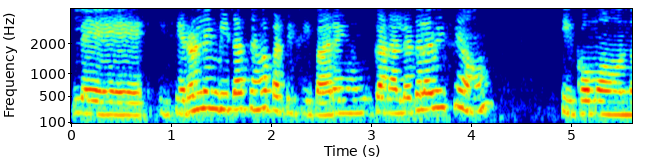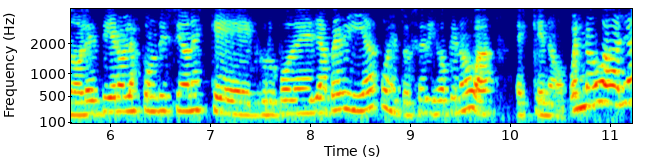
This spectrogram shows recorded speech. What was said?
le hicieron la invitación a participar en un canal de televisión y como no le dieron las condiciones que el grupo de ella pedía, pues entonces dijo que no va. Es que no, pues no vaya.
